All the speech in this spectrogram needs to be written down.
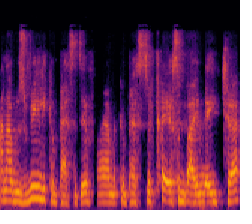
And I was really competitive. I am a competitive person by nature.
